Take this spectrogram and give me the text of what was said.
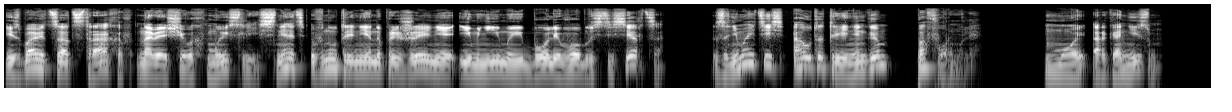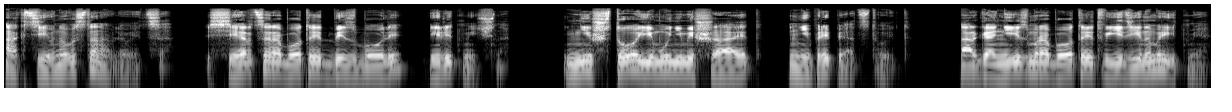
избавиться от страхов, навязчивых мыслей, снять внутреннее напряжение и мнимые боли в области сердца, занимайтесь аутотренингом по формуле. Мой организм активно восстанавливается. Сердце работает без боли и ритмично. Ничто ему не мешает, не препятствует. Организм работает в едином ритме.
